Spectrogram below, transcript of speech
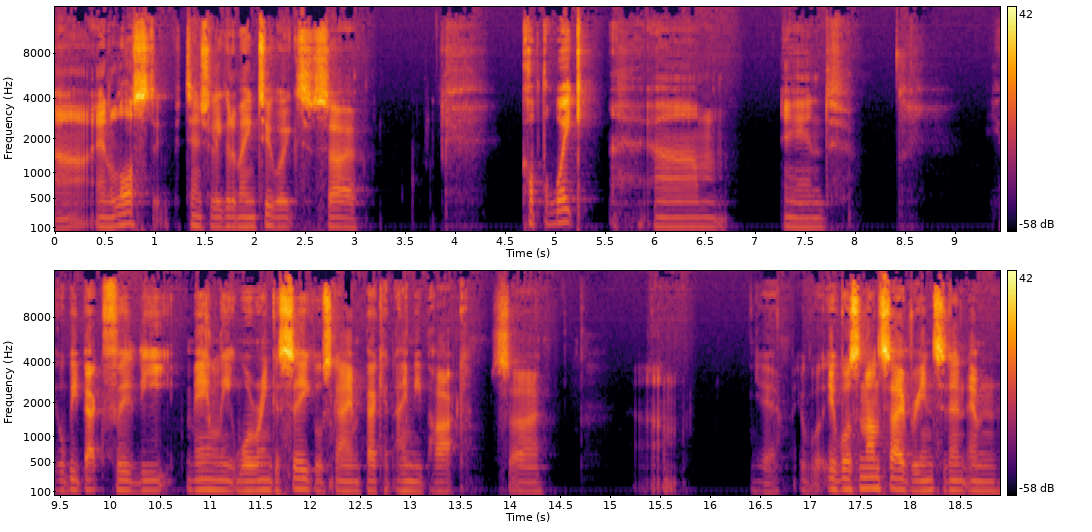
uh, and lost, it potentially could have been two weeks. So, cop the week, um, and he'll be back for the Manly Warringah Seagulls game back at AAMI Park. So, um, yeah, it, wa- it was an unsavoury incident, and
